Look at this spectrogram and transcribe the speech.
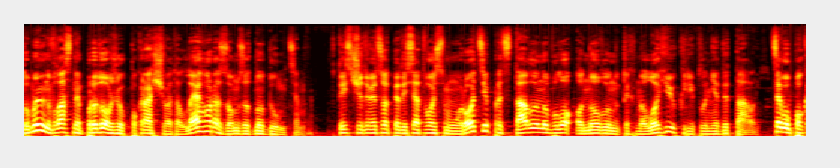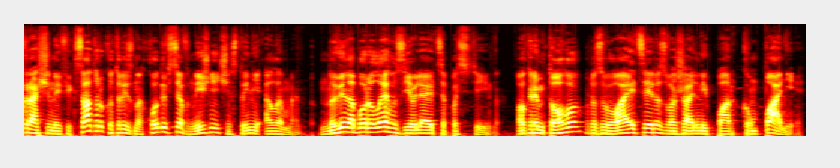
Тому він, власне, продовжив покращувати Лего разом з однодумцями. В 1958 році представлено було оновлену технологію кріплення деталей. Це був покращений фіксатор, котрий знаходився в нижній частині елементу. Нові набори Лего з'являються постійно. Окрім того, розвивається і розважальний парк компанії.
